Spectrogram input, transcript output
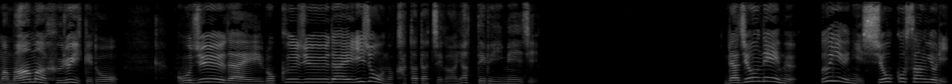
まあ、まあまあ古いけど50代60代以上の方たちがやってるイメージ。ラジオネームうゆに塩子さんより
